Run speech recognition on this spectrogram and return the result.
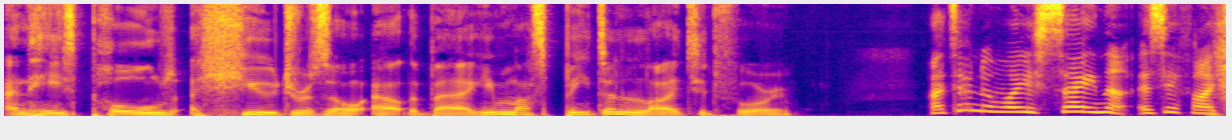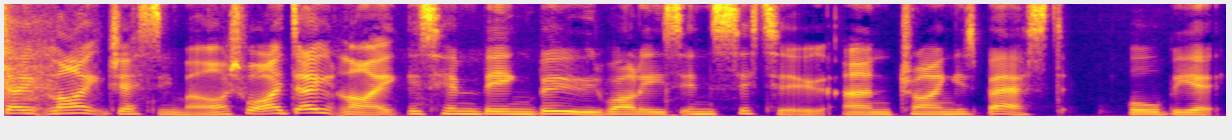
and he's pulled a huge result out the bag. You must be delighted for him. I don't know why you're saying that as if I don't like Jesse Marsch. What I don't like is him being booed while he's in situ and trying his best, albeit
